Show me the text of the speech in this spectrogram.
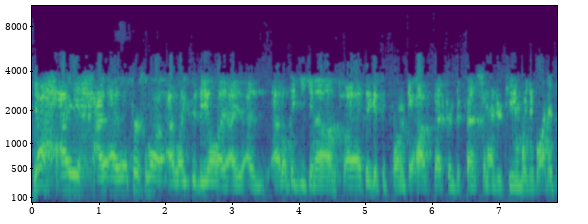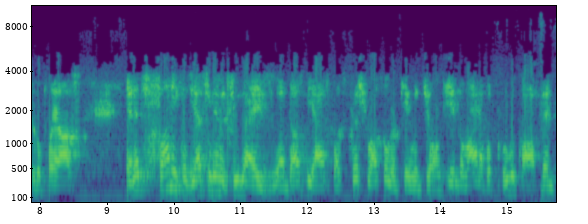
Yeah, I, I, I first of all, I like the deal. I, I, I don't think you can have. I think it's important to have veteran defensemen on your team when you're going into the playoffs. And it's funny because yesterday the two guys, uh, Dusty asked us, Chris Russell or Caleb Jones, in the lineup with Kulikov. And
